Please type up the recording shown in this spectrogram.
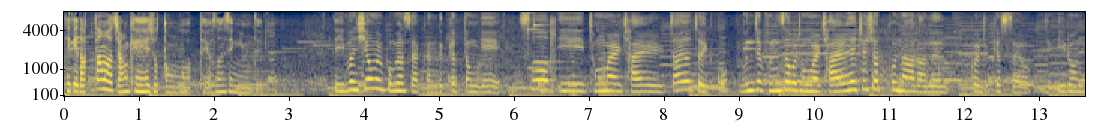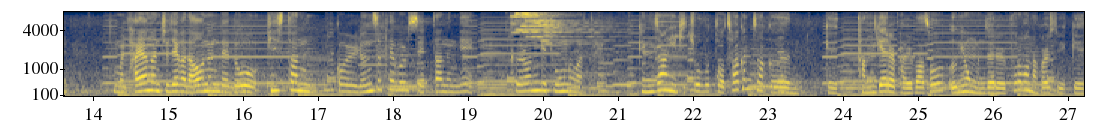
되게 낙담하지 않게 해줬던 것 같아요 선생님들이. 이번 시험을 보면서 약간 느꼈던 게 수업이 정말 잘 짜여져 있고 문제 분석을 정말 잘 해주셨구나라는 걸 느꼈어요. 이제 이런 정말 다양한 주제가 나오는데도 비슷한 걸 연습해 볼 수 있다는 게 그런 게 좋은 것 같아요. 굉장히 기초부터 차근차근 이렇게 단계를 밟아서 응용 문제를 풀어나갈 수 있게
